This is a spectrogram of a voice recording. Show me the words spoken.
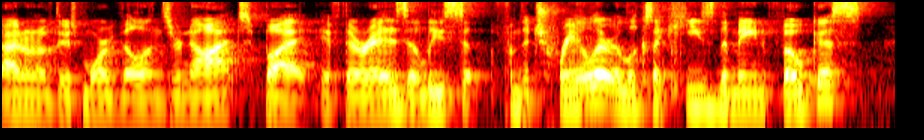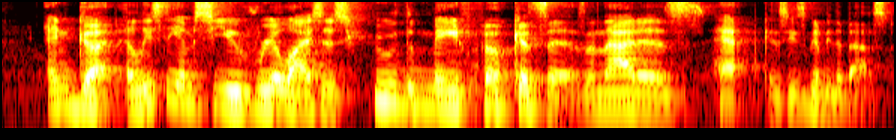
I don't know if there's more villains or not, but if there is, at least from the trailer, it looks like he's the main focus. And good. At least the MCU realizes who the main focus is, and that is him, because he's going to be the best.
